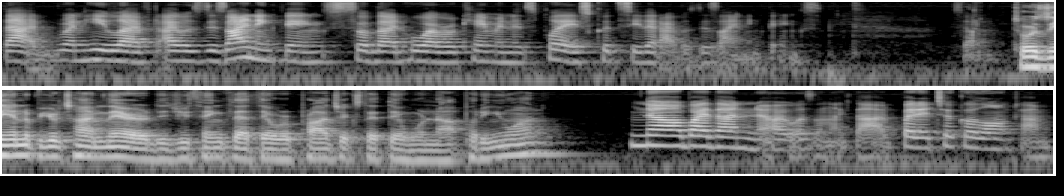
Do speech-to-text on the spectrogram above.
That when he left, I was designing things so that whoever came in his place could see that I was designing things. So, Towards the end of your time there, did you think that there were projects that they were not putting you on? no, by then, no, it wasn't like that. But it took a long time.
